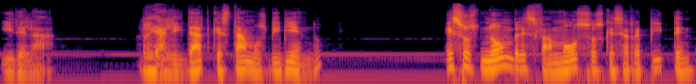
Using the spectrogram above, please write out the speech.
y de la realidad que estamos viviendo, esos nombres famosos que se repiten,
